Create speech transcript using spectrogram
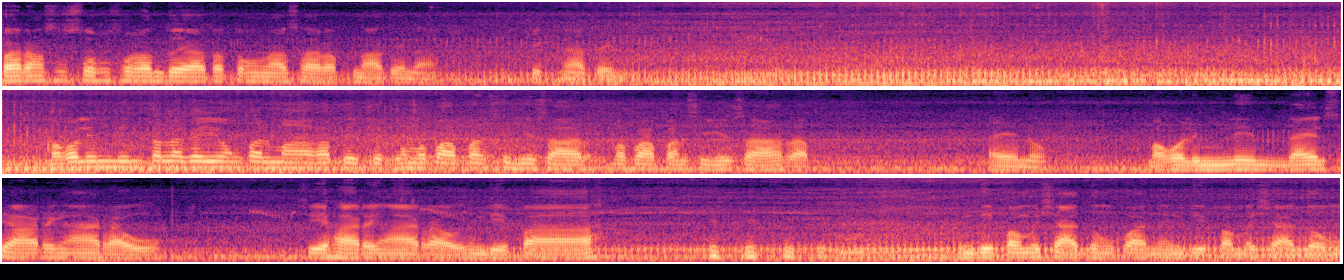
Parang susurando yata tong nasa harap natin ah. Check natin. Makulim din talaga yung kan mga ka-teacher kung mapapansin niyo sa mapapansin niyo sa harap. Ayun oh. Makulimlim dahil si Haring Araw, si Haring Araw hindi pa hindi pa masyadong kwan, hindi pa masyadong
